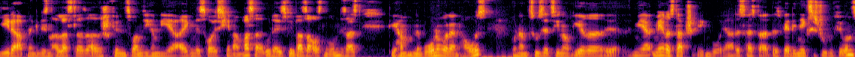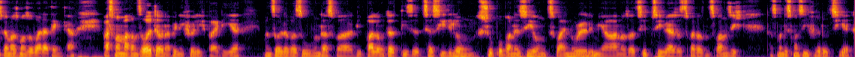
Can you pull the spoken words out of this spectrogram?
jeder ab einer gewissen Altersklasse, also 25, haben die ihr eigenes Häuschen am Wasser. Gut, da ist viel Wasser außenrum. Das heißt, die haben eine Wohnung oder ein Haus und haben zusätzlich noch ihre äh, Meer, Meeresdatsch irgendwo. Ja, das heißt, das wäre die nächste Stufe für uns, wenn man es mal so weiterdenkt. Ja, was man machen sollte, und da bin ich völlig bei dir. Man sollte versuchen, dass wir die Ballung, diese Zersiedelung, Suburbanisierung 2.0 im Jahr 1970 versus 2020, dass man das massiv reduziert.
